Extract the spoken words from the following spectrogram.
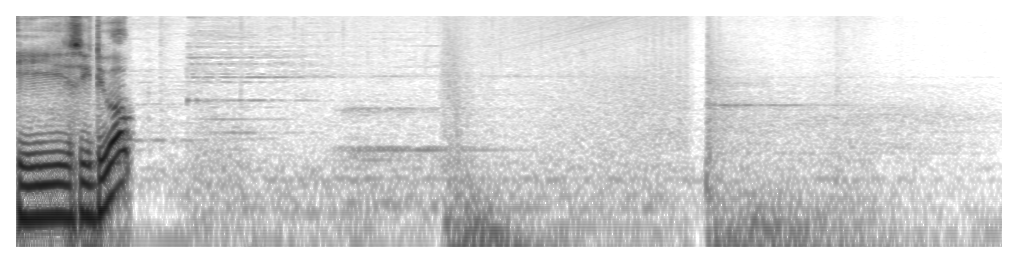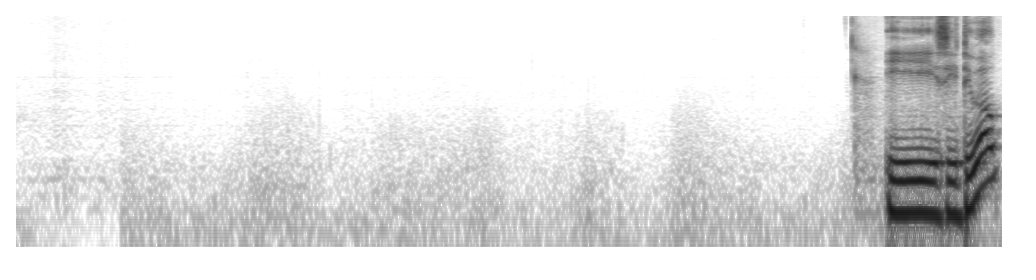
Easy duo. Easy duo.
